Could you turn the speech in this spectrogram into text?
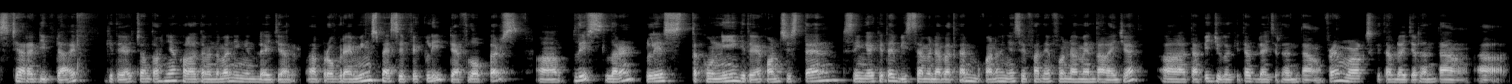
secara deep dive gitu ya. Contohnya kalau teman-teman ingin belajar uh, programming specifically developers, uh, please learn, please tekuni gitu ya, konsisten sehingga kita bisa mendapatkan bukan hanya sifatnya fundamental aja, uh, tapi juga kita belajar tentang frameworks, kita belajar tentang uh,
